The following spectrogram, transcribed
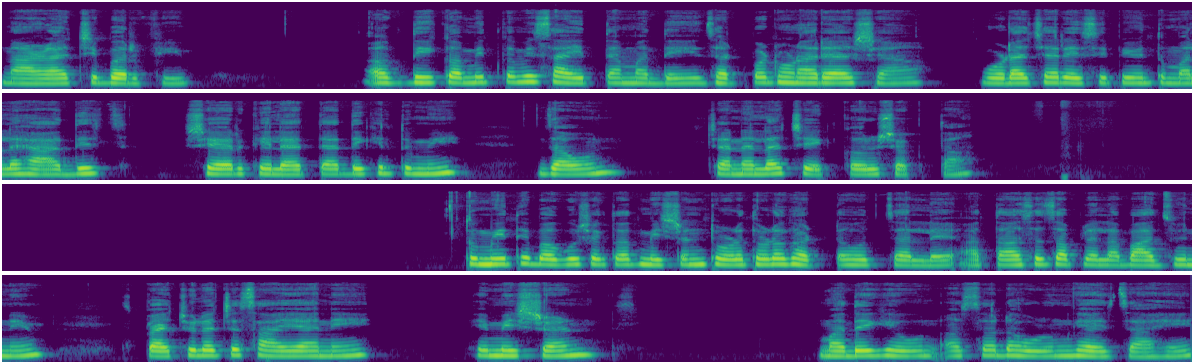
नारळाची बर्फी अगदी कमीत कमी साहित्यामध्ये झटपट होणाऱ्या अशा गोडाच्या रेसिपी मी तुम्हाला ह्या आधीच शेअर केल्या आहेत. त्या देखील तुम्ही जाऊन चॅनलला चेक करू शकता. तुम्ही इथे बघू शकतात मिश्रण थोडं थोडं घट्ट होत चाललं आहे आता असंच आपल्याला बाजूने स्पॅच्युलाच्या साह्याने हे मिश्रणमध्ये घेऊन असं ढवळून घ्यायचं आहे.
